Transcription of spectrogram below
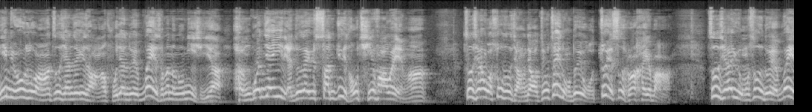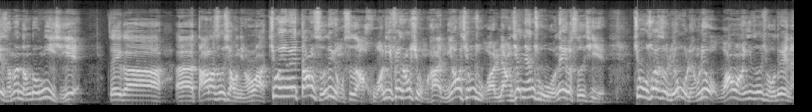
你比如说啊，之前这一场啊，福建队为什么能够逆袭啊？很关键一点就在于三巨头齐发威嘛。之前我数次强调，就这种队伍最适合黑帮。之前勇士队为什么能够逆袭这个呃达拉斯小牛啊？就因为当时的勇士啊，火力非常凶悍。你要清楚啊，两千年初那个时期，就算是零五零六，往往一支球队呢。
